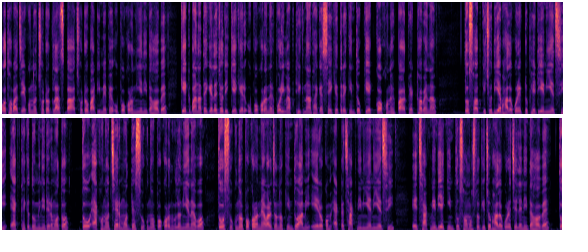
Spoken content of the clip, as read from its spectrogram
অথবা যে কোনো ছোট গ্লাস বা ছোট বাটি মেপে উপকরণ নিয়ে নিতে হবে। কেক বানাতে গেলে যদি কেকের উপকরণের পরিমাপ ঠিক না থাকে সেই ক্ষেত্রে কিন্তু কেক কখনোই পারফেক্ট হবে না। তো সব কিছু দিয়ে ভালো করে একটু ফেটিয়ে নিয়েছি, এক থেকে দু মিনিটের মতো। তো এখন হচ্ছে এর মধ্যে শুকনো উপকরণগুলো নিয়ে নেব। তো শুকনো উপকরণ নেওয়ার জন্য কিন্তু আমি এরকম একটা ছাকনি নিয়ে নিয়েছি। এই ছাকনি দিয়ে কিন্তু সমস্ত কিছু ভালো করে চেলে নিতে হবে। তো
